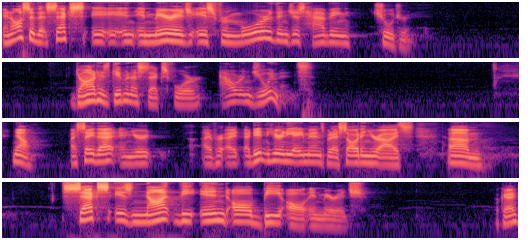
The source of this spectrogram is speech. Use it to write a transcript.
And also that sex in, in marriage is for more than just having children. God has given us sex for our enjoyment. Now, I say that, and you're, I've heard, I, I didn't hear any amens, but I saw it in your eyes. Um, sex is not the end all be all in marriage. Okay?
